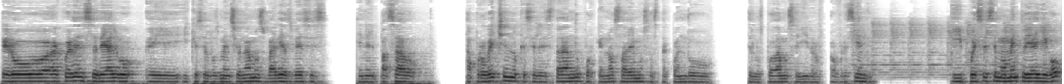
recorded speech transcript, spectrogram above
Pero acuérdense de algo eh, y que se los mencionamos varias veces en el pasado. Aprovechen lo que se les está dando porque no sabemos hasta cuándo se los podamos seguir ofreciendo. Y pues ese momento ya llegó.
